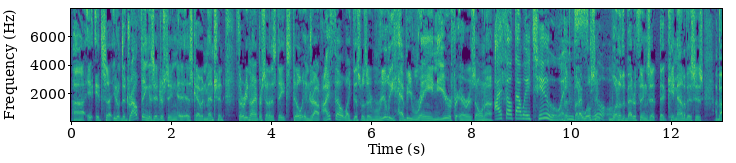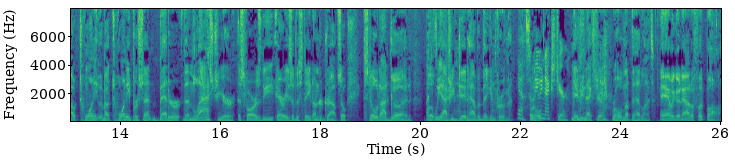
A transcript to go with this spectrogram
Uh, it- it's uh, you know the drought thing is interesting, as Kevin mentioned. Thirty nine percent of the state still in drought. I felt like this was a really heavy rain year for Arizona. I felt that way too. But, but I will still. say one of the better things that, that came out of this is about twenty about twenty percent better than last year as far as the areas of the state under drought. So still not good, But but, we actually better. did have a big improvement. Yeah, so We're maybe hol- next year. Maybe next year. We're holding up the headlines. And we go now to football.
